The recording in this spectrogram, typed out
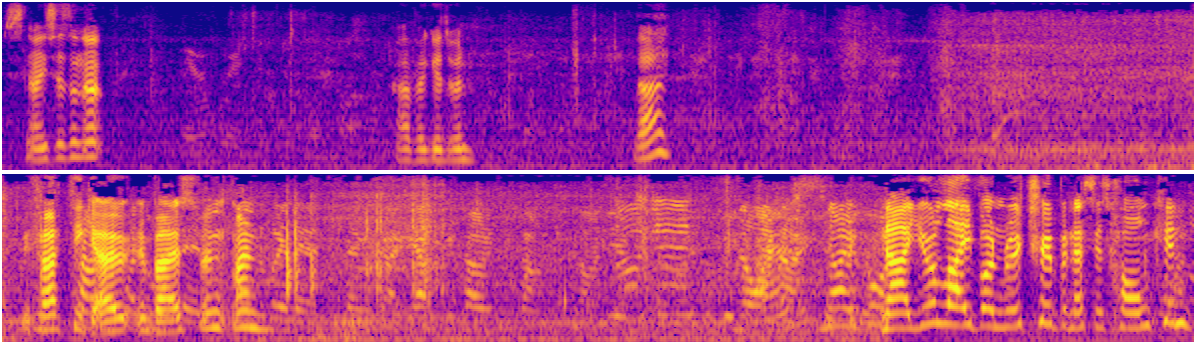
It's nice, isn't it? Have a good one. Bye. We've had to get out in embarrassment, man. Nah, you're live on YouTube and this is honking.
